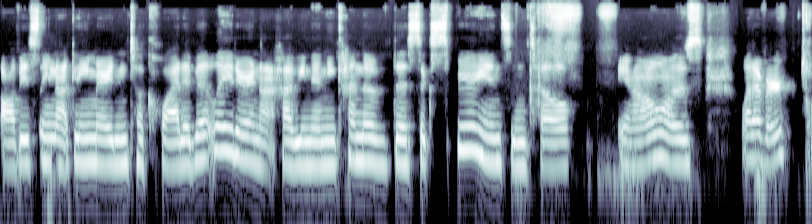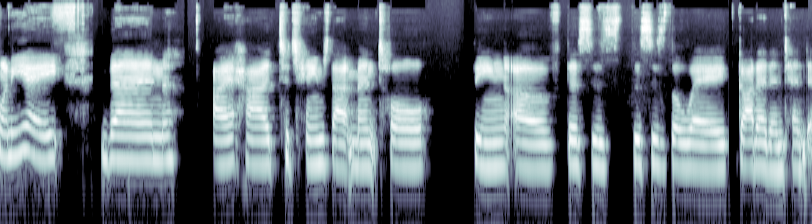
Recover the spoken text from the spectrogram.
obviously not getting married until quite a bit later and not having any kind of this experience until you know I was whatever 28 then I had to change that mental thing of this is this is the way God had intended.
